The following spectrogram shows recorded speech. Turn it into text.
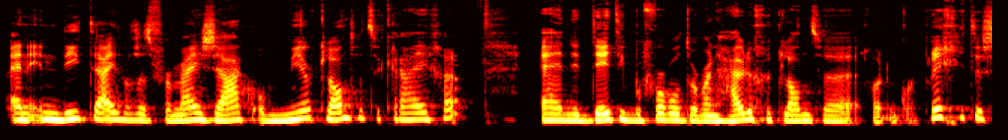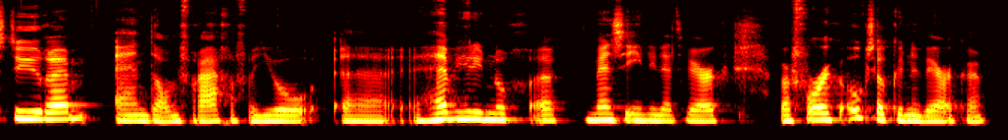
En in die tijd was het voor mij zaak om meer klanten te krijgen. En dit deed ik bijvoorbeeld door mijn huidige klanten gewoon een kort berichtje te sturen. En dan vragen van, joh, uh, hebben jullie nog uh, mensen in jullie netwerk waarvoor ik ook zou kunnen werken?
